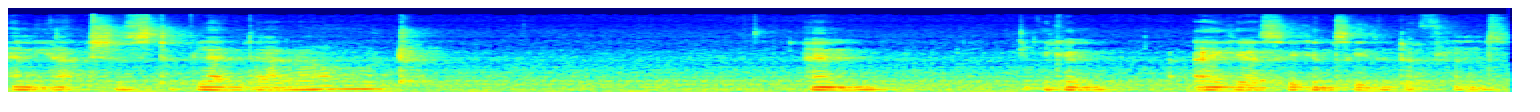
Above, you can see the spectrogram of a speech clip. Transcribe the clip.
And yeah just blend that out. And you can I guess you can see the difference.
